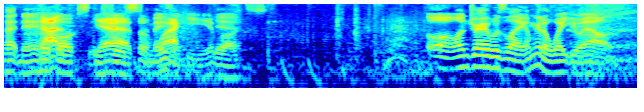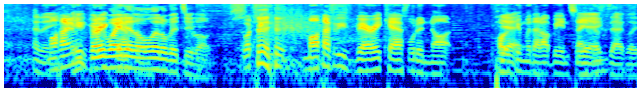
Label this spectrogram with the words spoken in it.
That Nair That- hitbox is yeah, just amazing. wacky hitbox. Yeah. Oh, Andre was like, I'm going to wait you out. And then Moth, he, need to be he very waited careful. a little bit too long. Watching Moth have to be very careful to not poke Yeah. him without up being safe. yeah, exactly.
